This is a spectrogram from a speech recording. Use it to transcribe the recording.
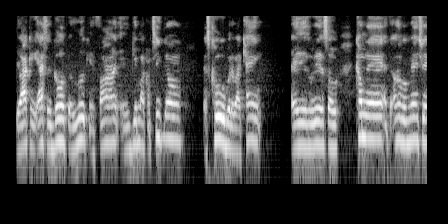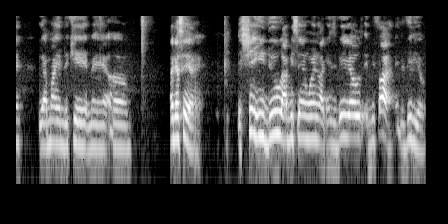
Yo, I can actually go up and look and find and get my critique on. That's cool. But if I can't, it is what it is. So coming in at the honorable mention, we got Miami the Kid, man. Um, like I said, the shit he do, I be seeing when like in his videos, it be fine in the videos,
